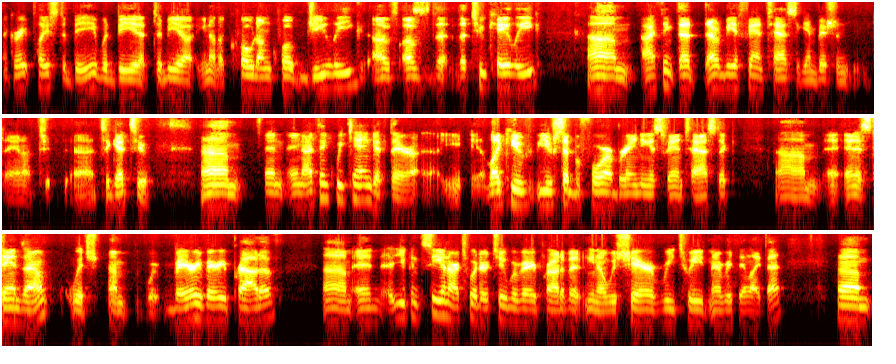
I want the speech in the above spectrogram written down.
a great place to be would be to be a you know the quote unquote G League of of the the 2K league. Um, I think that that would be a fantastic ambition, you know, to uh, to get to. Um, and and I think we can get there. Like you've you've said before, our branding is fantastic, um, and it stands out, which I'm we're very very proud of. Um, and you can see on our Twitter too, we're very proud of it. You know, we share, retweet, and everything like that. Um,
